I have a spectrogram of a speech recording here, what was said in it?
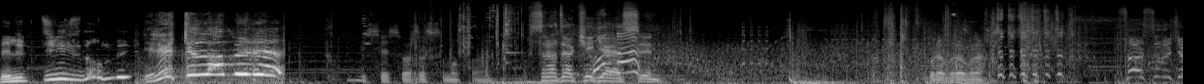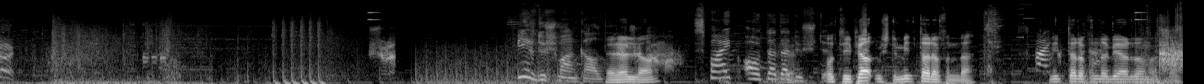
Delirttiniz lan beni. Bir ses varsa smoke falan. Sıradaki gelsin Bura bura bura. Bir düşman kaldı. Helal lan. Spike ortada düştü. O tipi atmıştı mid tarafında. Mid tarafında bir yerde olması lazım.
